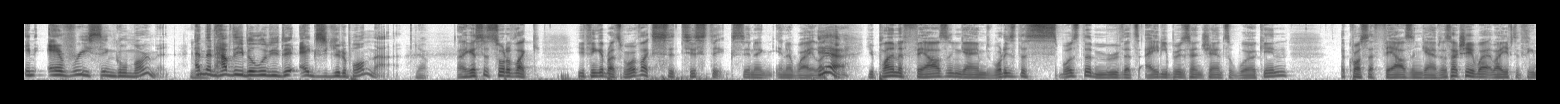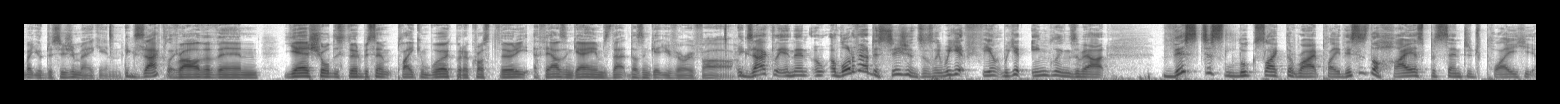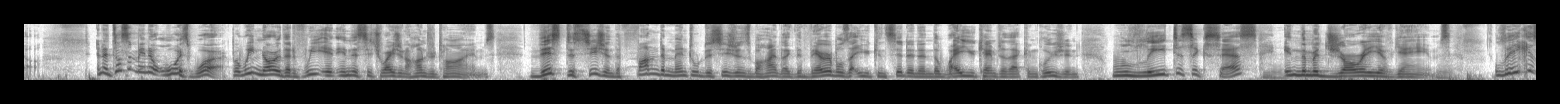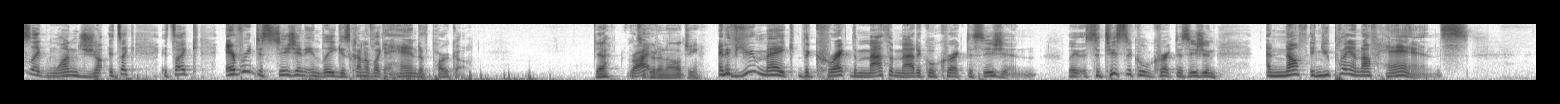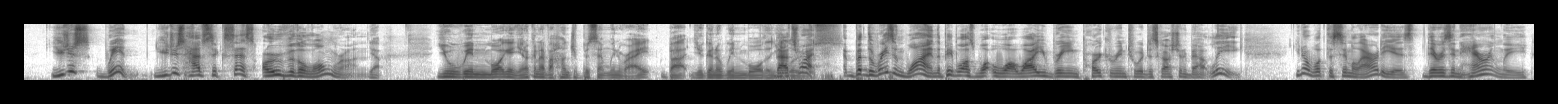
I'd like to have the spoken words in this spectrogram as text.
in every single moment and hmm. then have the ability to execute upon that. Yeah. I guess it's sort of like you think about it, it's more of like statistics in a in a way. Like Yeah. you're playing a thousand games. What is the what's the move that's eighty percent chance of working across a thousand games? That's actually a way, way you have to think about your decision making. Exactly. Rather than yeah, sure, this thirty percent play can work, but across thirty a thousand games, that doesn't get you very far. Exactly. And then a- a lot of our decisions is like we get feel we get inklings about this just looks like the right play. This is the highest percentage play here. And it doesn't mean it always work, but we know that if we in in this situation a 100 times, this decision, the fundamental decisions behind like the variables that you considered and the way you came to that conclusion will lead to success mm. in the majority of games. League is like one ju- it's like it's like every decision in league is kind of like a hand of poker. Yeah, that's Right? a good analogy. And if you make the correct, the mathematical correct decision, like statistical correct decision, enough, and you play enough hands, you just win. You just have success over the long run. Yep. You'll win more. Again, you're not going to have a hundred percent win rate, but you're going to win more than That's you lose. That's right. But the reason why, and the people ask, why, why, why are you bringing poker into a discussion about league? You know what the similarity is? There is inherently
